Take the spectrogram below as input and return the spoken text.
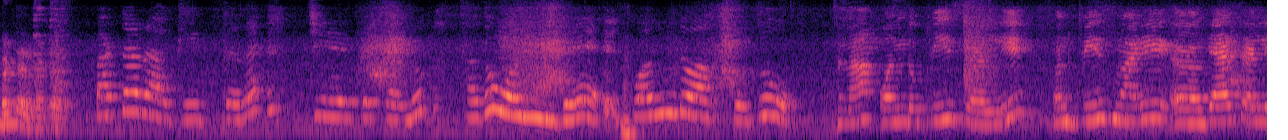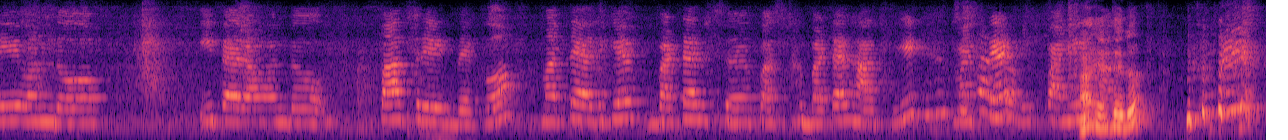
ಬಟರ್ ಬಟರ್ ಬಟರ್ ಹಾಕಿದ್ದರೆ ಚೀಟಗಳು ಅದು ಒಂದೇ. ಒಂದು ಹಾಕೋದು. ಒಂದು ಪೀಸ್ ಅಲ್ಲಿ ಒಂದು ಪೀಸ್ ಮಾಡಿ ಗ್ಯಾಸ್ ಅಲ್ಲಿ ಒಂದು ಈ ತರ ಒಂದು ಪಾತ್ರೆ ಇಡಬೇಕು. ಮತ್ತೆ ಅದಕ್ಕೆ ಬಟರ್ ಫಸ್ಟ್ ಬಟರ್ ಹಾಕಿ ಮತ್ತೆ ಎಂತ ಪನ್ನೀರ್ ಇದು?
